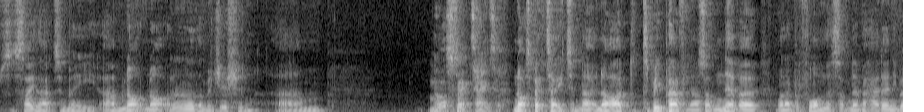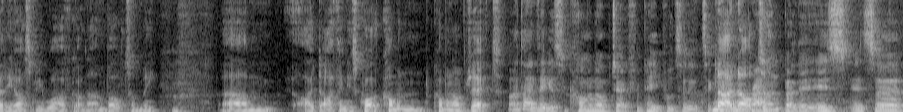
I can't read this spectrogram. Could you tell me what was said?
say that to me. Um, not not another magician. Um, not a spectator not spectator. No, no. I, to be perfectly honest, I've never when I perform this, I've never had anybody ask me why I've got a nut and bolt on me. Um, I, I think it's quite a common common object. i don't think it's a common object for people to, to No, not to- around but it is it's a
